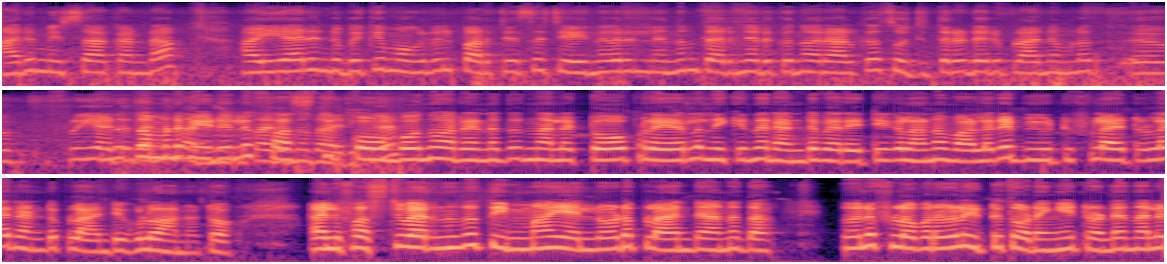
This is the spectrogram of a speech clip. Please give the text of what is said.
ആരും മിസ്സാക്കണ്ട അയ്യായിരം രൂപയ്ക്ക് മുകളിൽ പർച്ചേസ് ചെയ്യുന്നവരിൽ നിന്നും തിരഞ്ഞെടുക്കുന്ന ഒരാൾക്ക് സുചിത്രയുടെ ഒരു പ്ലാൻ നമ്മൾ ഫ്രീ ആയിട്ട് നമ്മുടെ വീഡിയോയിൽ ഫസ്റ്റ് കോംബോ എന്ന് പറയുന്നത് നല്ല ടോപ്പ് റെയറിൽ നിൽക്കുന്ന രണ്ട് വെറൈറ്റികളാണ് വളരെ ബ്യൂട്ടിഫുൾ ആയിട്ടുള്ള രണ്ട് പ്ലാന്റുകളുമാണ് കേട്ടോ. അതിൽ ഫസ്റ്റ് വരുന്നത് തിമ്മ യെല്ലോയുടെ പ്ലാന്റ് ആണ്. ഇതാ അതുപോലെ ഫ്ലവറുകൾ ഇട്ട് തുടങ്ങിയിട്ടുണ്ട്. നല്ല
